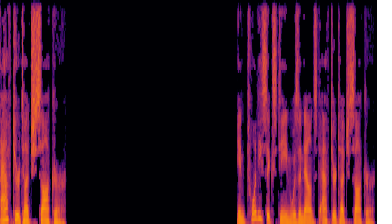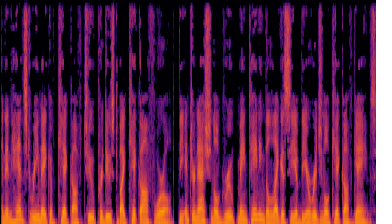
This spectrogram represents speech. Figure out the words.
Aftertouch Soccer In 2016 was announced Aftertouch Soccer, an enhanced remake of Kick-Off 2 produced by Kick-Off World, the international group maintaining the legacy of the original Kick-Off games.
